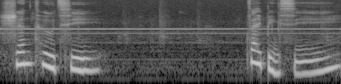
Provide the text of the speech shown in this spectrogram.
深吐气，再屏息。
